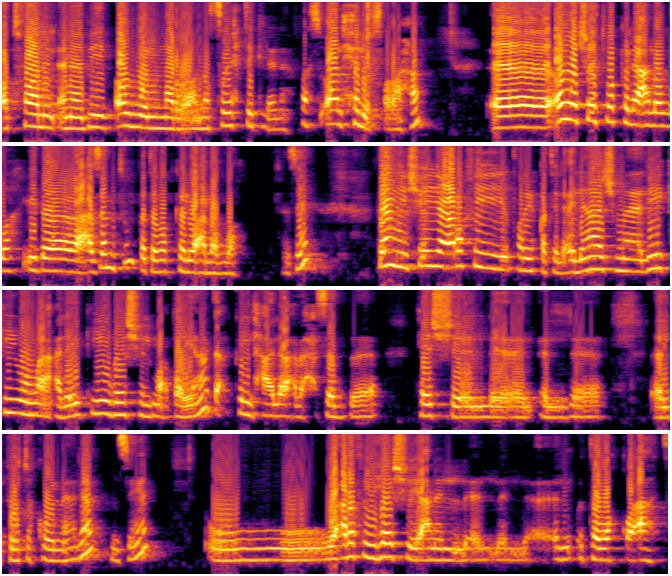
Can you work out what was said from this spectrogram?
أطفال الأنابيب أول مرة نصيحتك لنا. فسؤال حلو صراحة. آه، أول شيء توكلي على الله. إذا عزمتم فتوكلوا على الله. زين؟ ثاني شيء اعرفي طريقة العلاج ما عليكي وما عليكي وإيش المعطيات. كل حالة على حسب إيش البروتوكول ماله زين؟ واعرفي إيش يعني التوقعات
